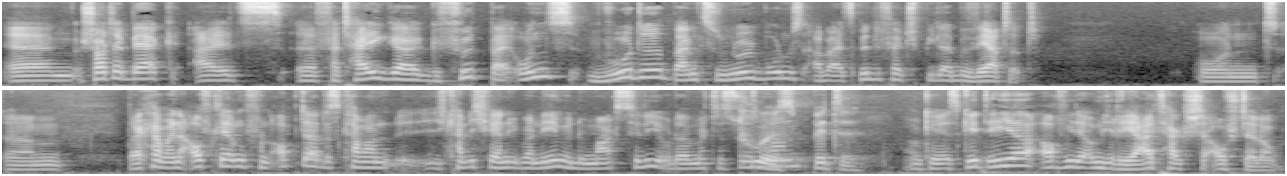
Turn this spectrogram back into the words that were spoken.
Ähm, Schotterberg als äh, Verteidiger geführt bei uns, wurde beim zu Null Bonus aber als Mittelfeldspieler bewertet. Und ähm, da kam eine Aufklärung von Opta, das kann man, ich kann dich gerne übernehmen, wenn du magst, Tilly, oder möchtest du Tu es, bitte. Okay, es geht hier auch wieder um die realtaktische Aufstellung.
